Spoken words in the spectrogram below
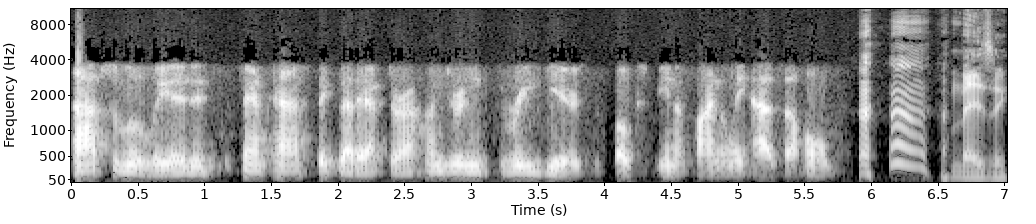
Absolutely. It is fantastic that after 103 years, the Folksbiene finally has a home. Amazing.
